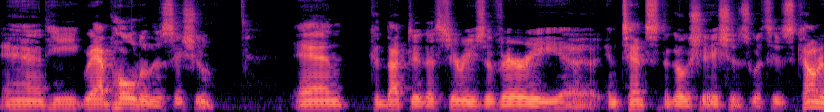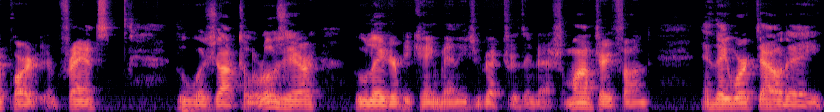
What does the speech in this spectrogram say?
and he grabbed hold of this issue and conducted a series of very uh, intense negotiations with his counterpart in France, who was Jacques de Larosière, who later became managing director of the International Monetary Fund, and they worked out a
